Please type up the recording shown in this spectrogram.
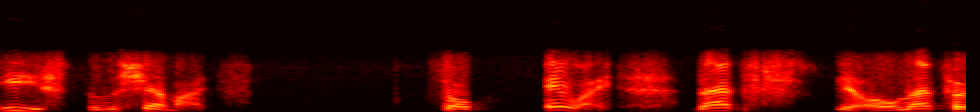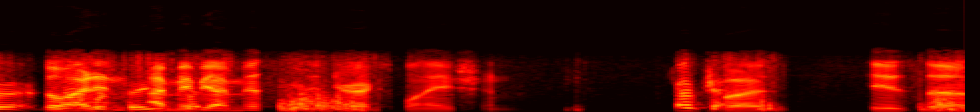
east of the Shemites. So anyway, that's you know, that's a. So I didn't. I, maybe I missed your explanation. Okay. But is uh,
